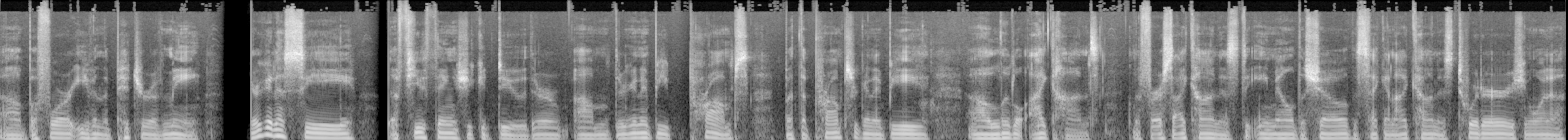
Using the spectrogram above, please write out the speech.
uh, before even the picture of me. You're going to see a few things you could do. There, um, they're going to be prompts, but the prompts are going to be uh, little icons. The first icon is to email the show. The second icon is Twitter. If you want to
